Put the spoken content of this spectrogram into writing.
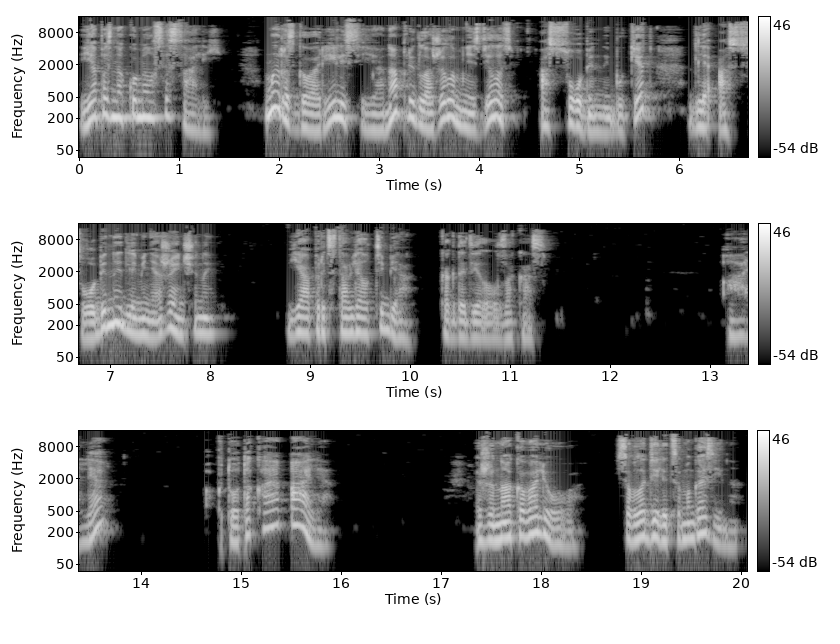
я познакомился с Алей. Мы разговорились, и она предложила мне сделать особенный букет для особенной для меня женщины. Я представлял тебя, когда делал заказ. Аля? А кто такая Аля? Жена Ковалева, совладелица магазина.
